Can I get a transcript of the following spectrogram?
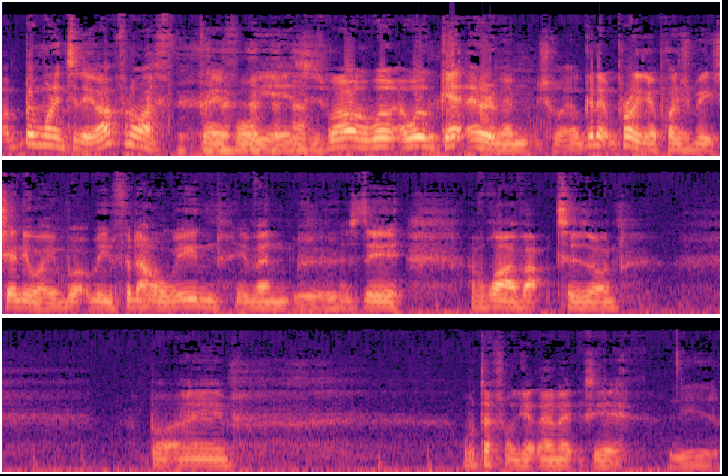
I've been wanting to do that for the last three or four years as well. I will, I will get there eventually. I'm going to probably go Pleasure Beach anyway, but I mean for the Halloween event, Mhm. as they have live actors on. But um, we'll definitely get there next year. Yes.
